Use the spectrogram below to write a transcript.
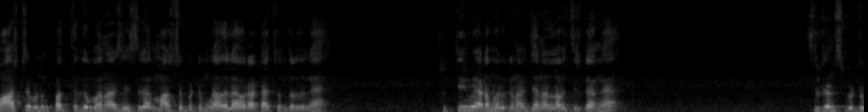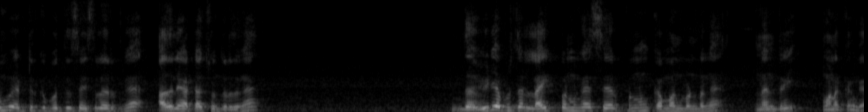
மாஸ்டர் பெட்ரூம் பத்துக்கு பதினாறு சைஸில் மாஸ்டர் பெட்ரூமுக்கு அதில் ஒரு அட்டாச் வந்துடுதுங்க சுற்றியுமே இடம் இருக்கனால ஜன்னல்லாம் வச்சுருக்காங்க. சில்ட்ரன்ஸ் பெட்ரூமும் எட்டுக்கு பத்து சைஸில் இருக்குங்க. அதுலேயும் அட்டாச் வந்துடுதுங்க இந்த வீடியோ பிடிச்சா லைக் பண்ணுங்கள் ஷேர் பண்ணுங்கள் கமெண்ட் பண்ணுங்கள் நன்றி வணக்கங்க.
